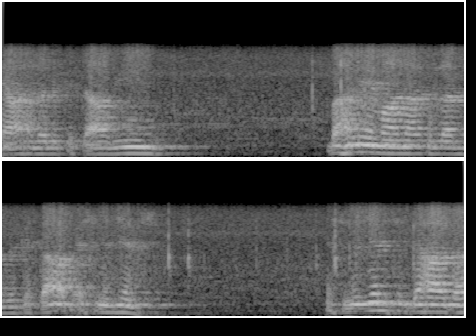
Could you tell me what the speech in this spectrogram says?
یا اہل الكتابین بہنے معنی کہ لفظ کتاب اسم جنس۔ اسم جنس دہاغا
